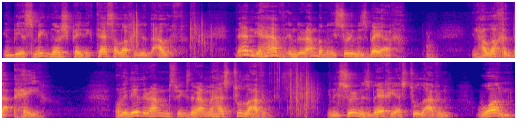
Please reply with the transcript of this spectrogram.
in Bias Migdosh Pedig Tes Halacha Yud Aleph. Then you have in the Rambam in Isuri Mizbeach in Halacha Hey. Over there the Rambam speaks. The Rambam has two lavim. In Isuri Mizbeach he has two lavim. One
